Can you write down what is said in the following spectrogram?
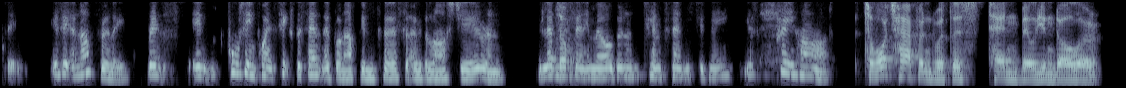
is it enough really? Rents in 14.6% they've gone up in Perth over the last year and 11% in Melbourne, 10% in Sydney. It's pretty hard. So, what's happened with this $10 billion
